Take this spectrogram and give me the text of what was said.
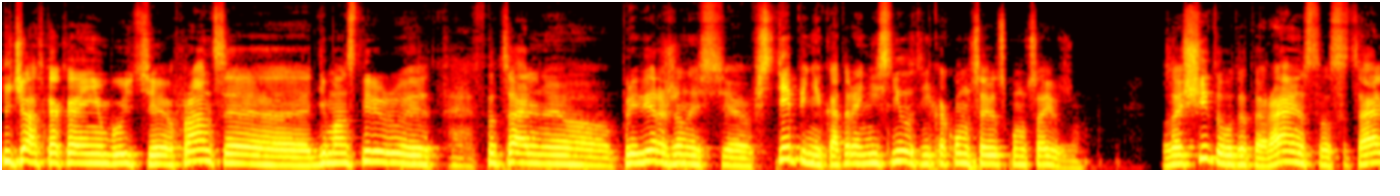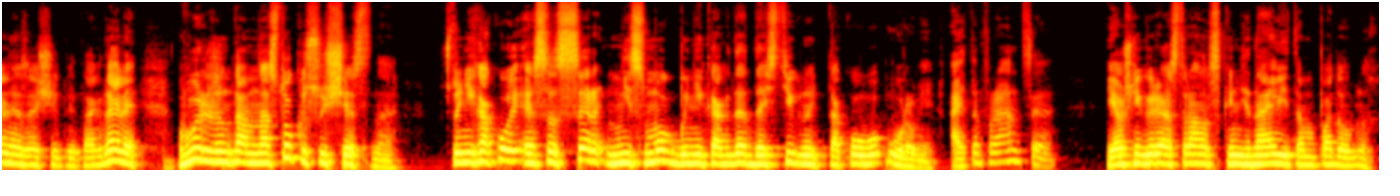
Сейчас какая-нибудь э, Франция демонстрирует социальную приверженность э, в степени, которая не снилась никакому Советскому Союзу. Защита, вот это равенство, социальная защита и так далее, выражен там настолько существенно, что никакой СССР не смог бы никогда достигнуть такого уровня. А это Франция. Я уж не говорю о странах Скандинавии и тому подобных.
